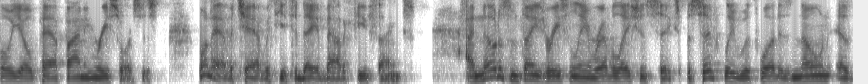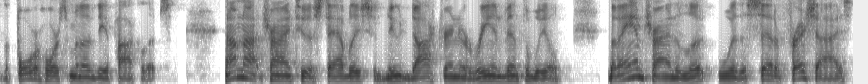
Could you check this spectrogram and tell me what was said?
Wofoyo Pathfinding Resources. I want to have a chat with you today about a few things. I noticed some things recently in Revelation 6, specifically with what is known as the four horsemen of the apocalypse. Now, I'm not trying to establish a new doctrine or reinvent the wheel, but I am trying to look with a set of fresh eyes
